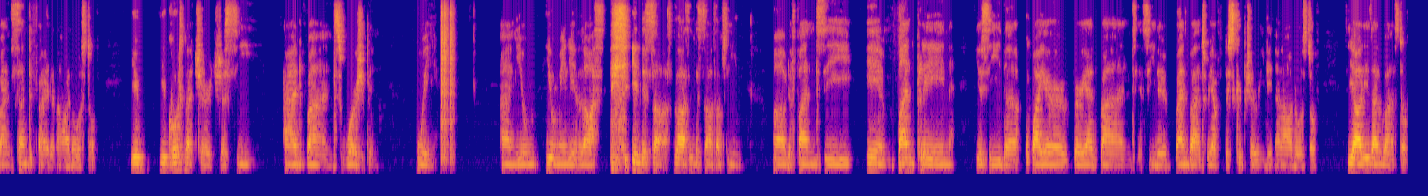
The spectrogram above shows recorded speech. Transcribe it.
and sanctified and all those stuff. You you go to that church to see advanced worshiping way and you you may get lost in the sauce, lost in the sauce of seeing uh, the fancy um, band playing. You see the choir very advanced. You see the band bands. We have the scripture reading and all those stuff. See all these advanced stuff,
